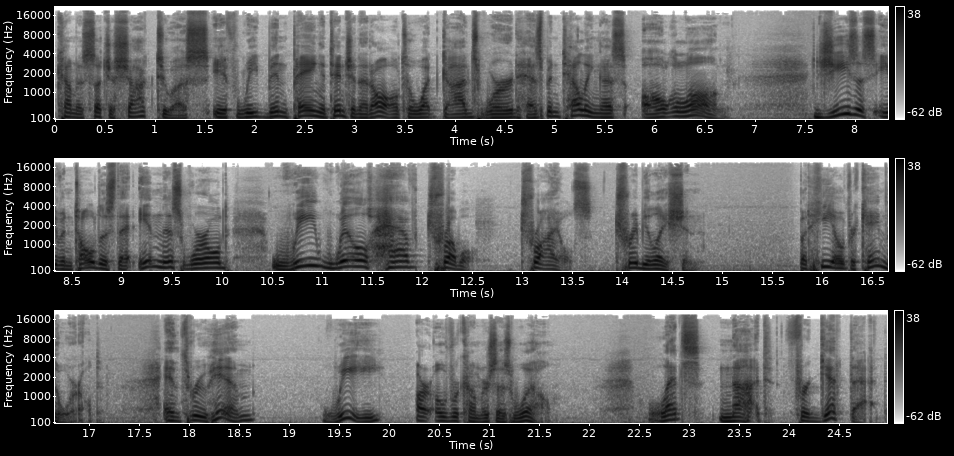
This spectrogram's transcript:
come as such a shock to us if we've been paying attention at all to what God's Word has been telling us all along. Jesus even told us that in this world we will have trouble, trials, tribulation. But He overcame the world. And through him, we are overcomers as well. Let's not forget that.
